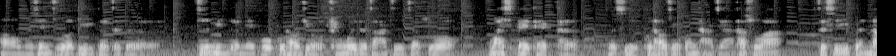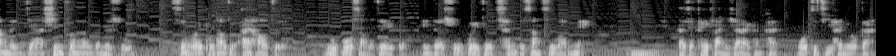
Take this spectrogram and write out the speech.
好，我们先做第一个，这个知名的美国葡萄酒权威的杂志叫做《Wine Spectator》，就是葡萄酒观察家。他说啊，这是一本让人家兴奋万分的书。身为葡萄酒爱好者，如果少了这一本，你的书柜就称不上是完美。嗯。大家可以翻一下来看看，我自己很有感。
